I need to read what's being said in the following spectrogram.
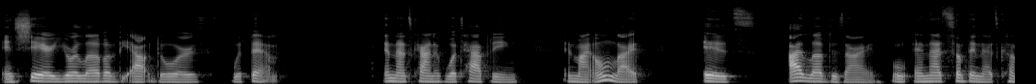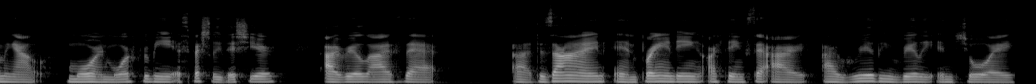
and share your love of the outdoors with them. And that's kind of what's happening in my own life. It's I love design, and that's something that's coming out more and more for me, especially this year. I realize that uh, design and branding are things that I I really really enjoy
